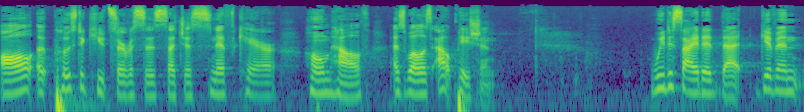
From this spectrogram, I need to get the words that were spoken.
all uh, post acute services such as SNF care, home health, as well as outpatient. We decided that given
